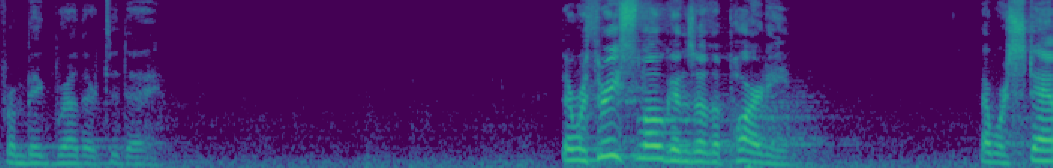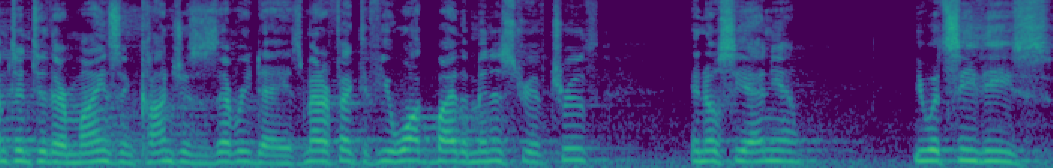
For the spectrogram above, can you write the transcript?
from Big Brother today. There were three slogans of the party that were stamped into their minds and consciences every day. As a matter of fact, if you walked by the Ministry of Truth in Oceania, you would see these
